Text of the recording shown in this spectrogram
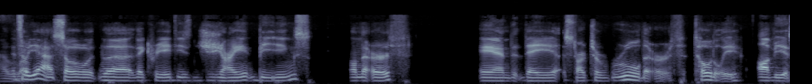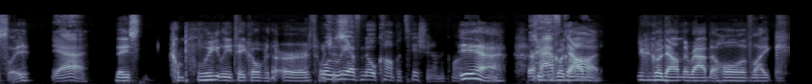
And so yeah, so the they create these giant beings on the earth and they start to rule the earth totally, obviously. Yeah. They completely take over the earth, which Well, is we have no competition. I mean, come on. yeah. They're so you can half go down- You could go down the rabbit hole of like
